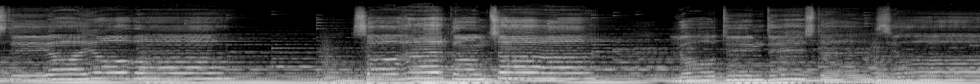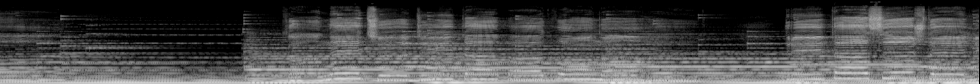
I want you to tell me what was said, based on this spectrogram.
pastia jo dha Sa her kam qar Lotim dishte zjar Ka ne që dita pak vonohet Drita së shtelit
